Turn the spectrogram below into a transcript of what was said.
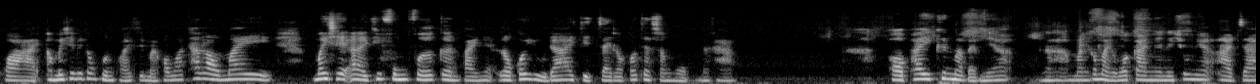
ขวายเอาไม่ใช่ไม่ต้องขวนขวายสิหมายความว่าถ้าเราไม่ไม่ใช่อะไรที่ฟุ้งเฟอ้อเกินไปเนี่ย เราก็อยู่ได้จิตใจเราก็จะสงบนะคะ พอไพ่ขึ้นมาแบบนี้นะคะมันก็หมายถึงว่าการเงินในช่วงนี้อาจจะ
